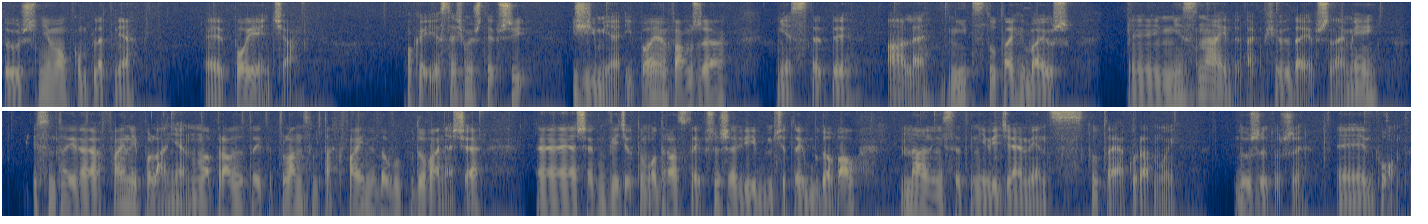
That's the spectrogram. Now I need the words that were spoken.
to już nie mam kompletnie e, pojęcia. Ok, jesteśmy już tutaj przy zimie i powiem wam, że niestety, ale nic tutaj chyba już y, nie znajdę, tak mi się wydaje przynajmniej. Jestem tutaj na fajnej polanie, no naprawdę tutaj te polany są tak fajne do wybudowania się, e, że jakbym wiedział, to od razu tutaj przyszedł i bym się tutaj budował. No ale niestety nie wiedziałem, więc tutaj akurat mój duży, duży y, błąd.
